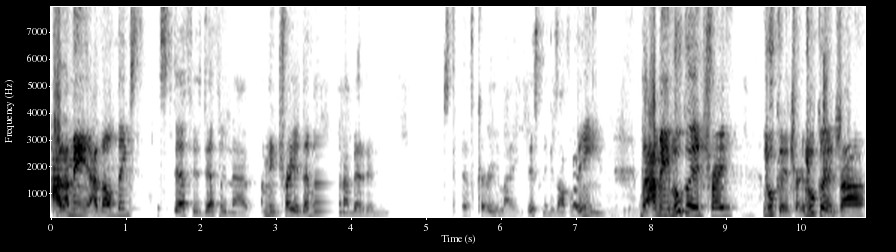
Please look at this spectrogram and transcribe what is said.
I, I mean, I don't think Steph is definitely not. I mean, Trae is definitely not better than Steph Curry. Like this nigga's off a of beam. But I mean, Luka and Trae, Luka and Trae, Luka and Ja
